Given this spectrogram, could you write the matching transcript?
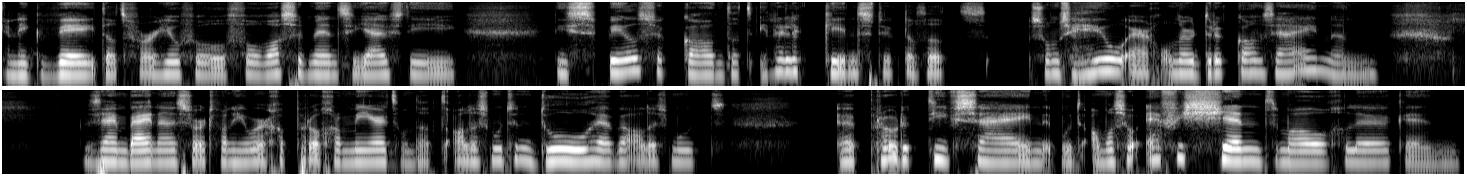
En ik weet dat voor heel veel volwassen mensen juist die, die speelse kant, dat innerlijk kindstuk, dat dat soms heel erg onder druk kan zijn. En we zijn bijna een soort van heel erg geprogrammeerd, omdat alles moet een doel hebben, alles moet uh, productief zijn, het moet allemaal zo efficiënt mogelijk. En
